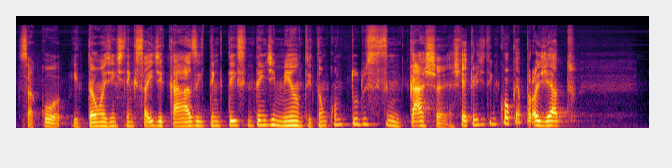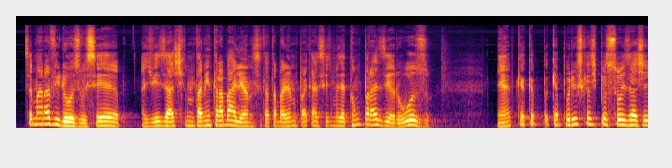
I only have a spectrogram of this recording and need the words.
sacou? Então a gente tem que sair de casa e tem que ter esse entendimento. Então, quando tudo se encaixa, acho que acredita em qualquer projeto. Isso é maravilhoso. Você às vezes acha que não está nem trabalhando, você está trabalhando pra cacete, mas é tão prazeroso. Né? Porque, porque é por isso que as pessoas acham,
